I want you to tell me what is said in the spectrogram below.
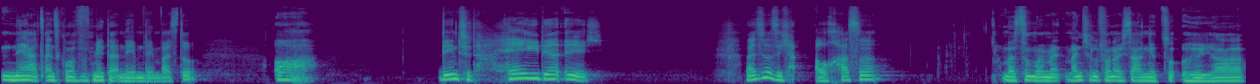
näher als 1,5 Meter neben dem, weißt du? Oh. Den Shit hate ich. Weißt du, was ich auch hasse? Weißt du, manche von euch sagen jetzt so, oh, ja,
